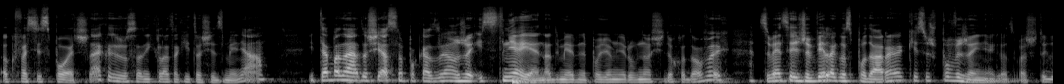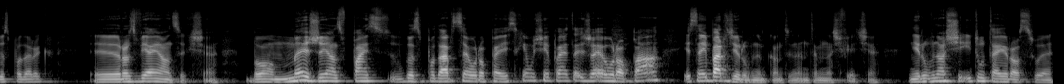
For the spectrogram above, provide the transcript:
o kwestie społeczne, chociaż w ostatnich latach i to się zmienia. I te badania dość jasno pokazują, że istnieje nadmierny poziom nierówności dochodowych. Co więcej, że wiele gospodarek jest już powyżej niego, zwłaszcza tych gospodarek y, rozwijających się. Bo my, żyjąc w, państw, w gospodarce europejskiej, musimy pamiętać, że Europa jest najbardziej równym kontynentem na świecie. Nierówności i tutaj rosły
